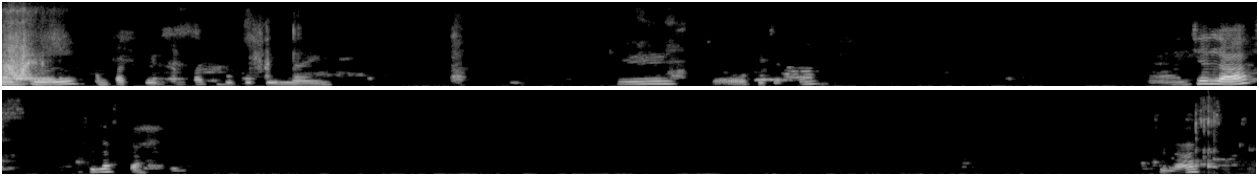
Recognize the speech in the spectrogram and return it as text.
modul 4.4 buku Pinai. Okay, so kejap kan. Uh, jelas? Jelas tak? Jelas? Okay.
